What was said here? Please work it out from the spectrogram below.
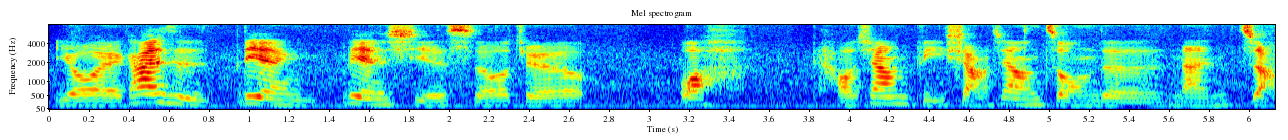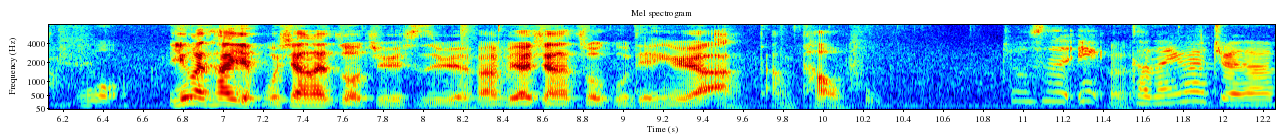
有诶，刚开始练练习的时候，觉得哇。好像比想象中的难掌握，因为他也不像在做爵士乐，反正比较像在做古典音乐，昂昂套谱。就是因可能因为觉得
